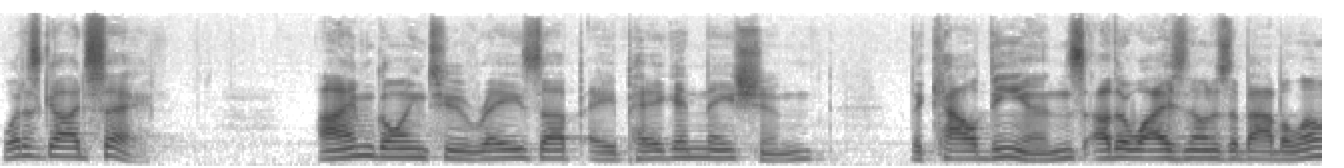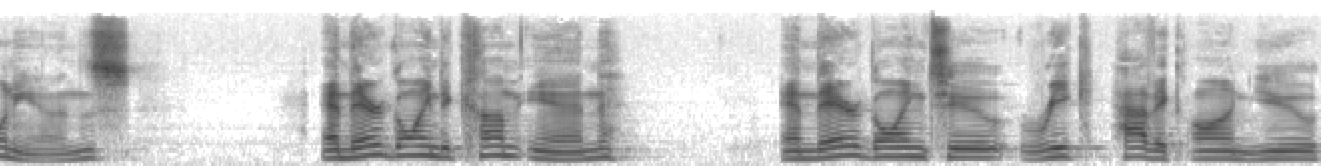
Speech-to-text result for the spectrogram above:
What does God say? I'm going to raise up a pagan nation, the Chaldeans, otherwise known as the Babylonians, and they're going to come in and they're going to wreak havoc on you,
